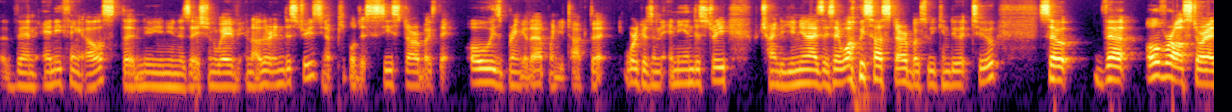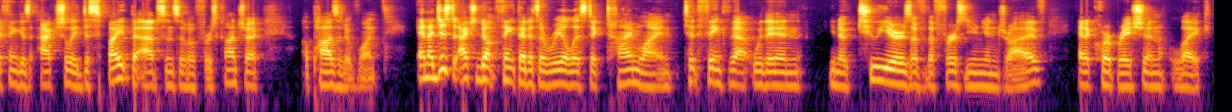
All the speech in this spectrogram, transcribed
than anything else the new unionization wave in other industries. You know, people just see Starbucks, they always bring it up when you talk to workers in any industry trying to unionize. They say, "Well, we saw Starbucks, we can do it too." So the overall story I think is actually despite the absence of a first contract, a positive one. And I just actually don't think that it's a realistic timeline to think that within you know two years of the first union drive at a corporation like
